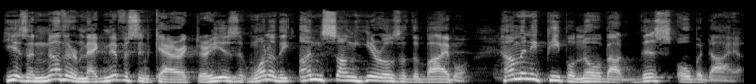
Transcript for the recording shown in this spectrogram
He is another magnificent character. He is one of the unsung heroes of the Bible. How many people know about this Obadiah?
